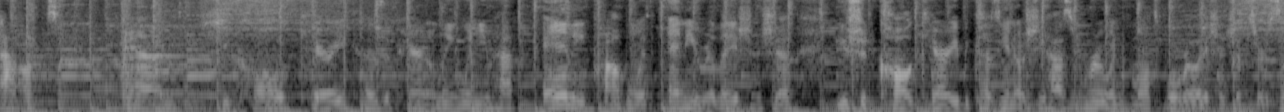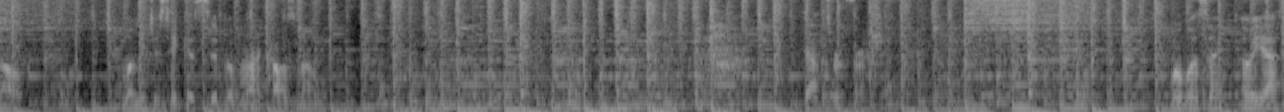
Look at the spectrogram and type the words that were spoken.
out, and she calls Carrie because apparently when you have any problem with any relationship, you should call Carrie because you know she hasn't ruined multiple relationships herself. Let me just take a sip of my Cosmo. What was I? Oh, yes.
